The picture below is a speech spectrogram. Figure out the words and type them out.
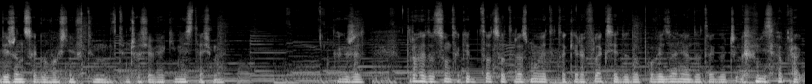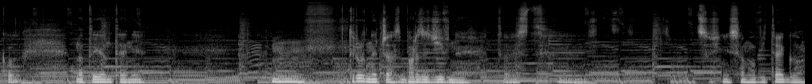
bieżącego właśnie w tym, w tym czasie, w jakim jesteśmy. Także trochę to są takie, to co teraz mówię, to takie refleksje do dopowiedzenia do tego, czego mi zabrakło na tej antenie. trudny czas, bardzo dziwny. To jest e, coś niesamowitego.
